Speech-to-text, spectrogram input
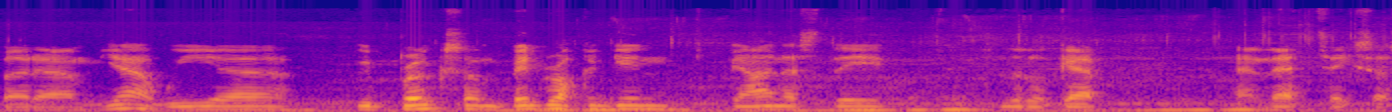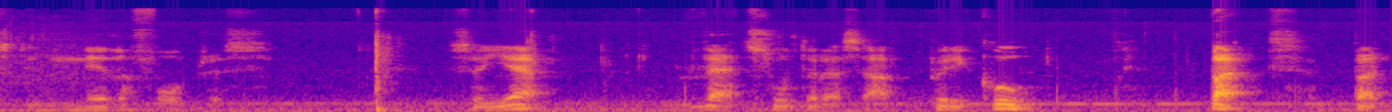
But um, yeah, we uh, we broke some bedrock again behind us there, little gap, and that takes us to the Nether Fortress. So yeah, that sorted us out. Pretty cool. But but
